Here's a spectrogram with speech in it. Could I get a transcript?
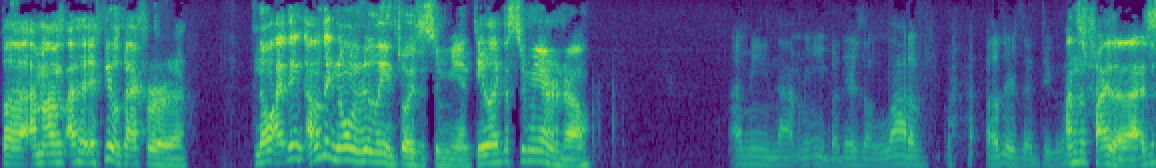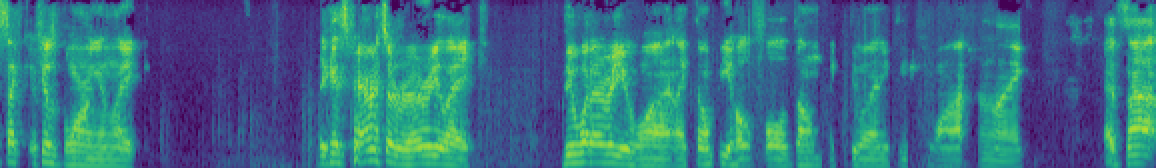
But I'm, I'm I, it feels bad for. Uh, no, I think I don't think no one really enjoys the Superman. Do you like the Superman or no? I mean, not me, but there's a lot of others that do. I'm surprised at that. It's just like it feels boring and like like his parents are very like do whatever you want. Like don't be hopeful. Don't like do anything you want. And like that's not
